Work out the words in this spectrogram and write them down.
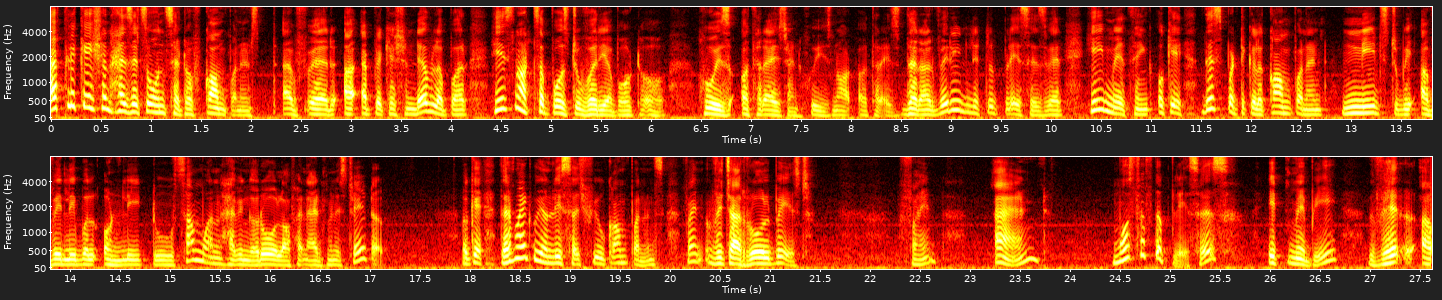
application has its own set of components uh, where uh, application developer he is not supposed to worry about oh, who is authorized and who is not authorized. There are very little places where he may think okay this particular component needs to be available only to someone having a role of an administrator. Okay. There might be only such few components fine, which are role based fine and most of the places it may be where a,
